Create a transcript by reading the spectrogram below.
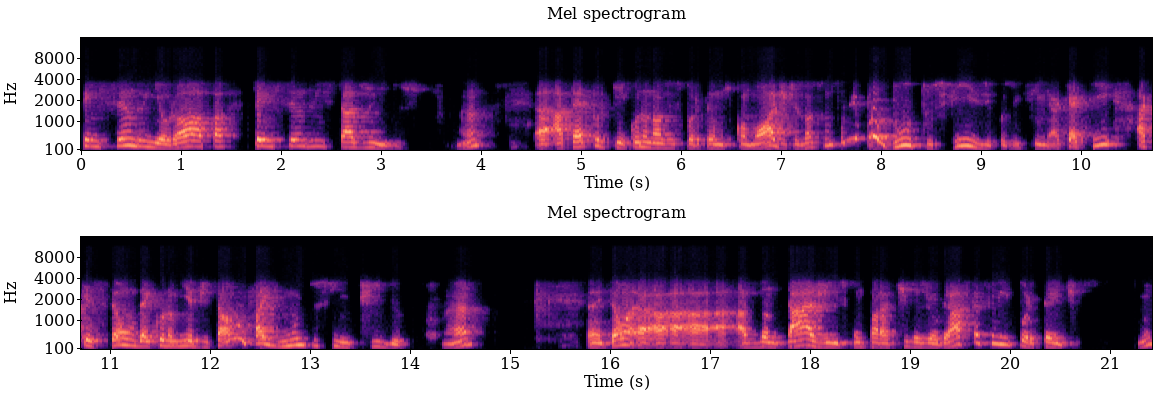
pensando em Europa, pensando em Estados Unidos. Né? Até porque, quando nós exportamos commodities, nós estamos falando de produtos físicos, enfim. Aqui, aqui a questão da economia digital não faz muito sentido né? Então, a, a, a, as vantagens comparativas geográficas são importantes. Né?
